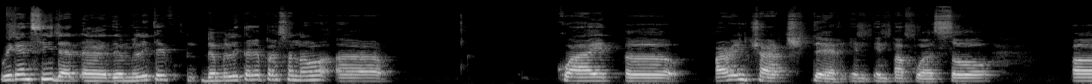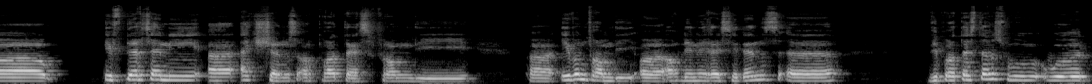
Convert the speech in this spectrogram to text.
we can see that the military the military personnel quite are in charge there in in Papua. So if there's any uh, actions or protests from the uh, even from the uh, ordinary residents, uh, the protesters w- would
